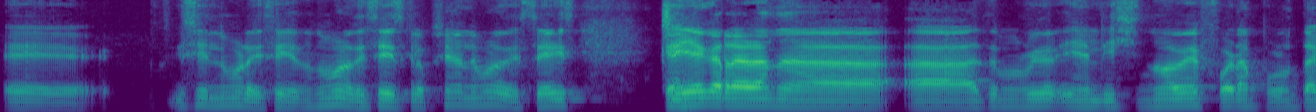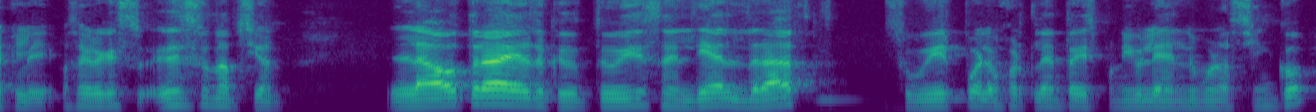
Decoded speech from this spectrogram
Eh, sí, el número 16, el número 16, que lo pusieran el número 16, que Sí. ahí agarraran a, a Desmond Reader y en el 19 fueran por un tackle. O sea, creo que es- esa es una opción. La otra es lo que tú dices en el día del draft, subir por el mejor talento disponible en el número 5.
